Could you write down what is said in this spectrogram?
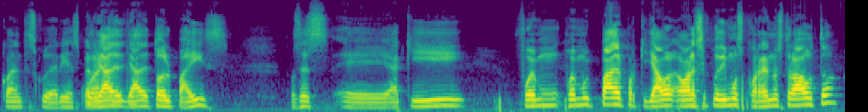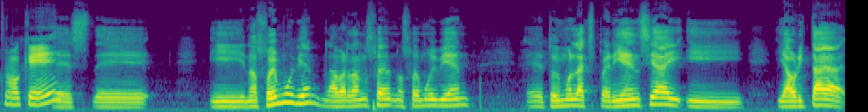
40 escuderías, pero ya de, 40. ya de todo el país. Entonces, eh, aquí fue, fue muy padre porque ya ahora ahora sí pudimos correr nuestro auto. ¿Ok? Este, y nos fue muy bien, la verdad nos fue, nos fue muy bien. eh, tuvimos la experiencia y, y, y ahorita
